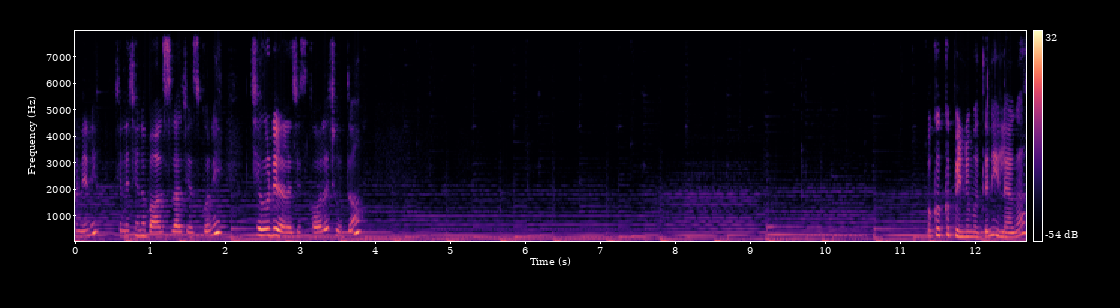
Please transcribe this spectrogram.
పిండిని చిన్న చిన్న బాల్స్ లాగా చేసుకొని చెగుడీలు ఎలా చేసుకోవాలో చూద్దాం. ఒక్కొక్క పిండి ముద్దని ఇలాగా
